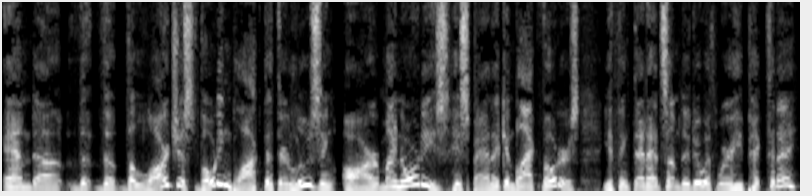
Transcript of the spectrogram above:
And uh, the, the, the largest voting block that they're losing are minorities, Hispanic and black voters. You think that had something to do with where he picked today?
